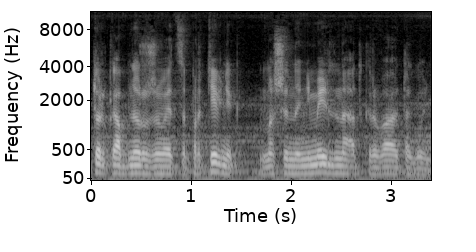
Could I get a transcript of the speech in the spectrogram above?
Только обнаруживается противник, машины немедленно открывают огонь.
